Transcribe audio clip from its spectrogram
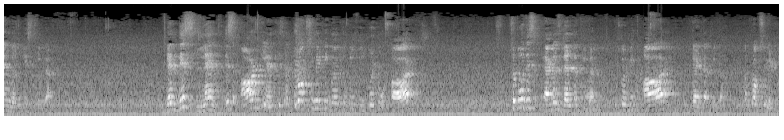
angle is theta. Then this length, this arc length is approximately going to be equal to r. Suppose this angle is delta theta. It's going to be r delta theta, approximately.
